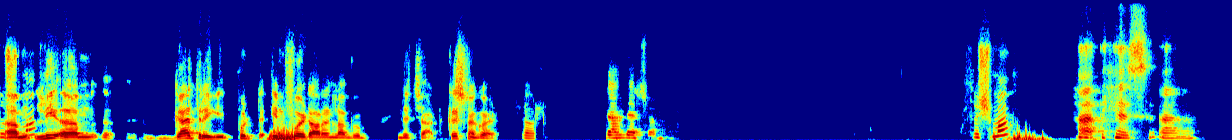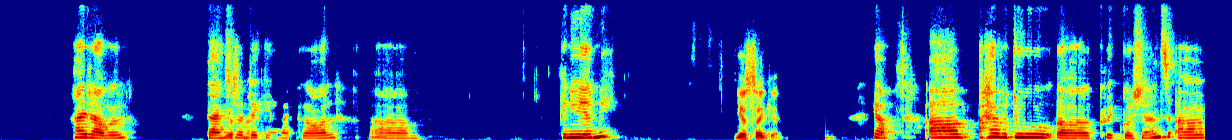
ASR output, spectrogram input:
Sushma? Um, Lee, um, Gayatri, put info at RN Law Group in the chat. Krishna, go ahead. Sure. Done that, sir. Sushma? Hi, yes. Uh, hi, Rahul. Thanks Yes, for ma'am. taking my call. Um, can you hear me? Yes, I can. Yeah, um, I have two uh, quick questions. Uh,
